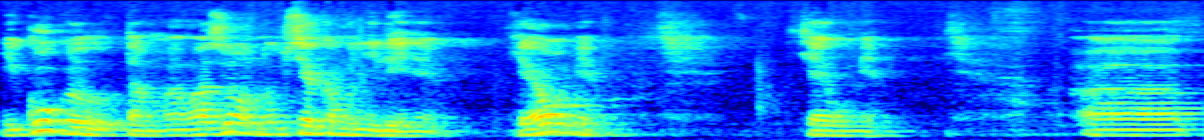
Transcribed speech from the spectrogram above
И Google, там, Amazon, ну все, кому не лень. Xiaomi, Xiaomi. А,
